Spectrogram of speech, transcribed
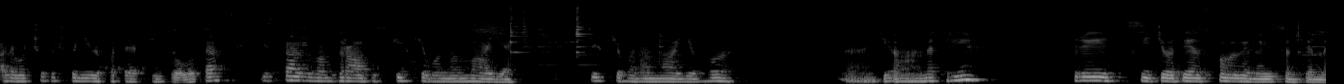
але от чуточку ніби потертість золота. І скажу вам зразу, скільки воно має, скільки воно має в е, діаметрі. 31,5 см.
